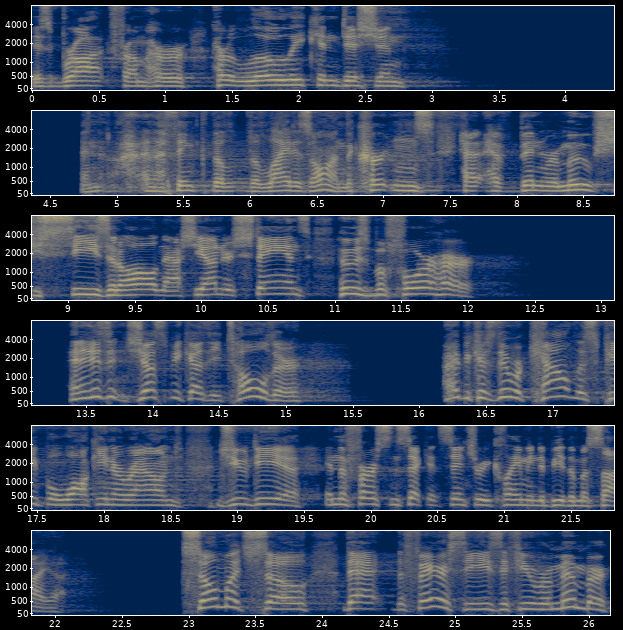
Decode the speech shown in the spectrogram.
is brought from her, her lowly condition. And, and I think the, the light is on. The curtains ha, have been removed. She sees it all now. She understands who's before her. And it isn't just because he told her, Right? Because there were countless people walking around Judea in the first and second century claiming to be the Messiah. So much so that the Pharisees, if you remember,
